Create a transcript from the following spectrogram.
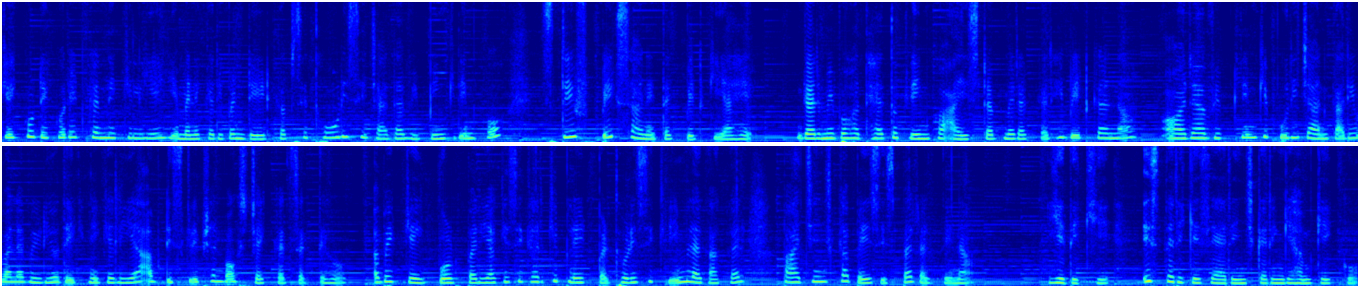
केक को डेकोरेट करने के लिए ये मैंने करीबन डेढ़ कप से थोड़ी सी ज़्यादा विपिंग क्रीम को स्टिफ पिक्स आने तक बीट किया है। गर्मी बहुत है तो क्रीम को आइस टब में रख कर ही बीट करना। और विप क्रीम की पूरी जानकारी वाला वीडियो देखने के लिए आप डिस्क्रिप्शन बॉक्स चेक कर सकते हो। अब एक केक बोर्ड पर या किसी घर की प्लेट पर थोड़ी सी क्रीम लगाकर पाँच इंच का बेस इस पर रख देना। ये देखिए, इस तरीके से अरेंज करेंगे हम केक को।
